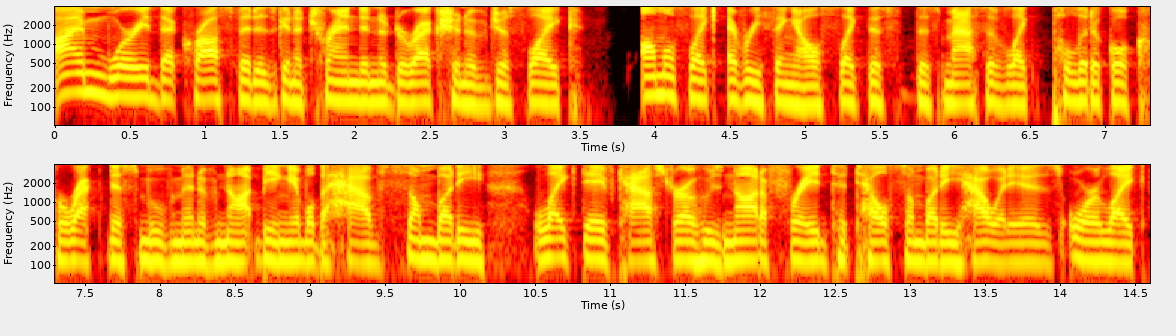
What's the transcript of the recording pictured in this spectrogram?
I'm worried that CrossFit is going to trend in a direction of just like almost like everything else like this this massive like political correctness movement of not being able to have somebody like Dave Castro who's not afraid to tell somebody how it is or like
